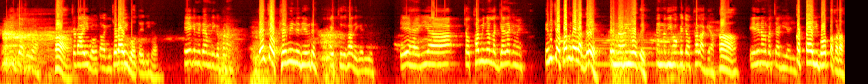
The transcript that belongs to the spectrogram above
ਤੀਜਾ ਸੂਆ। ਹਾਂ। ਚੜਾਈ ਬਹੁਤ ਆ ਗਈ। ਚੜਾਈ ਬਹੁਤ ਹੈ ਇਹਦੀ ਹਾਂ। ਇਹ ਕਿੰਨੇ ਟਾਈਮ ਦੀ ਗੱਬਣਾ ਇਹ ਚੌਥੇ ਮਹੀਨੇ ਦੀ ਹੈ ਵੀਰੇ। ਇੱਥੋਂ ਦਿਖਾ ਦੇ ਜੀ ਇਹ ਹੈਗੀ ਆ ਚੌਥਾ ਮਹੀਨਾ ਲੱਗਿਆ ਜਾਂ ਕਿਵੇਂ? ਇਹਨੂੰ ਚੌਥਾ ਮਹੀਨਾ ਲੱਗ ਰਿਹਾ ਤਿੰਨ ਦੀ ਹੋ ਕੇ। ਤਿੰਨ ਦੀ ਹੋ ਕੇ ਚੌਥਾ ਲੱਗ ਗਿਆ। ਹਾਂ। ਇਹਦੇ ਨਾਲ ਬੱਚਾ ਕੀ ਆ ਜੀ? ਕੱਟਾ ਜੀ ਬਹੁਤ ਤਕੜਾ।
